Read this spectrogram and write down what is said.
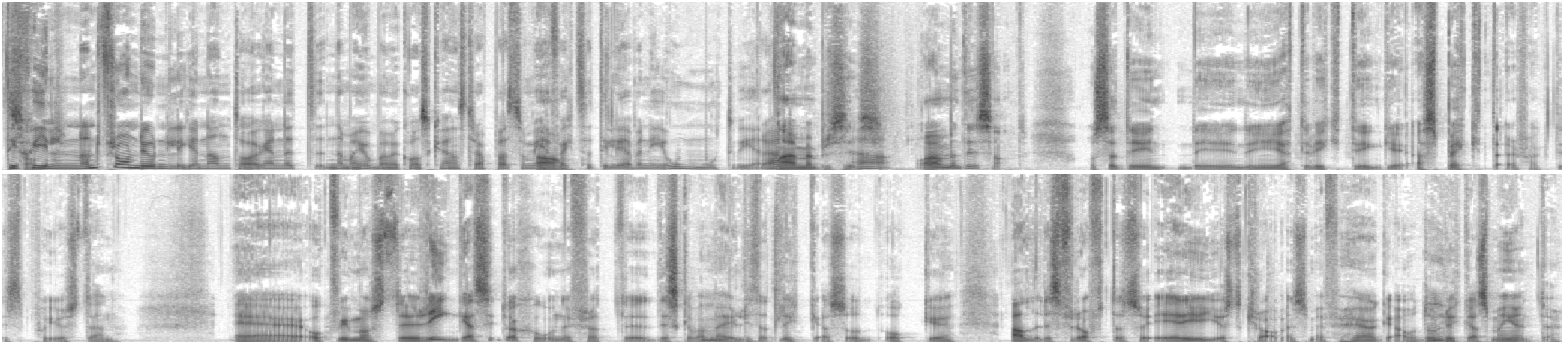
Till Sant. skillnad från det underliggande antagandet när man jobbar med konsekvenstrappa som är Ja. faktiskt att eleven är omotiverad. Nej men precis. Ja. Ja, men det är sant. Och så det, är, det, är, det är en jätteviktig aspekt där faktiskt på just den. Eh, och vi måste rigga situationer för att eh, det ska vara Mm. möjligt att lyckas. Och, och eh, alldeles för ofta så är det ju just kraven som är för höga och då Mm. lyckas man ju inte.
